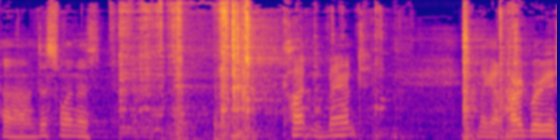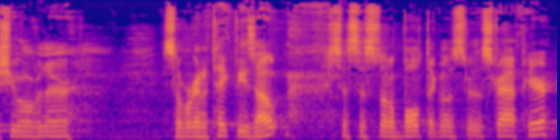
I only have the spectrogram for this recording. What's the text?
Uh, this one is cut and bent. They got a hardware issue over there. So we're going to take these out. It's just this little bolt that goes through the strap here,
